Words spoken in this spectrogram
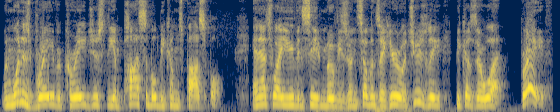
When one is brave or courageous, the impossible becomes possible. And that's why you even see it in movies. When someone's a hero, it's usually because they're what? Brave,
